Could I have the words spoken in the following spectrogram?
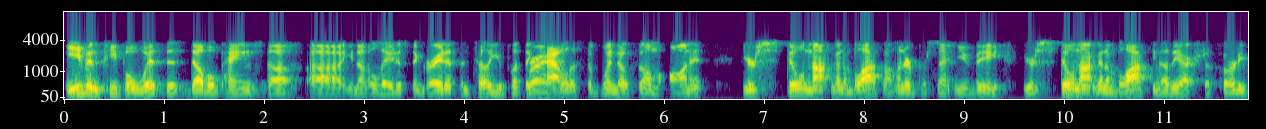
Even people with this double pane stuff, uh, you know, the latest and greatest, until you put the right. catalyst of window film on it you're still not going to block 100% UV. You're still not going to block, you know, the extra 30%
